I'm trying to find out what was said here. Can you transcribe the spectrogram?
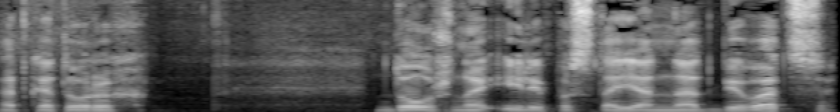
от которых должно или постоянно отбиваться,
